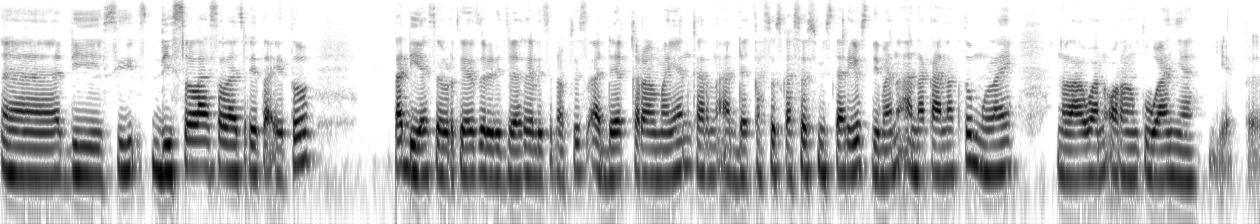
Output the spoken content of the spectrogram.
uh, di di sela-sela cerita itu tadi ya seperti yang sudah dijelaskan di sinopsis ada keramaian karena ada kasus-kasus misterius di mana anak-anak tuh mulai ngelawan orang tuanya gitu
